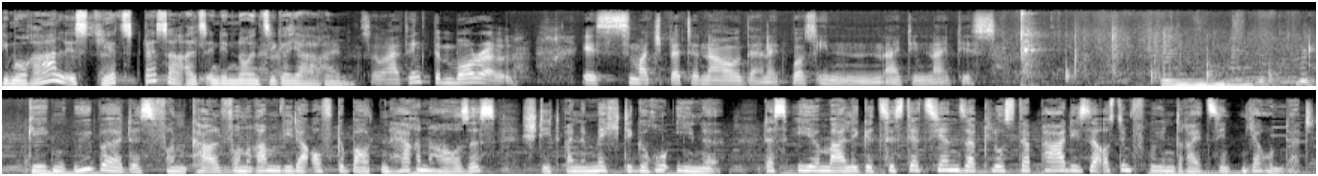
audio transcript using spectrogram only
Die Moral ist jetzt besser als in den 90er Jahren Gegenüber des von Karl von Ramm wieder aufgebauten Herrenhauses steht eine mächtige Ruine, das ehemalige Zisterzienserkloster Padise aus dem frühen 13. Jahrhundert.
